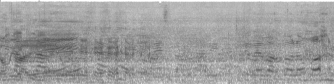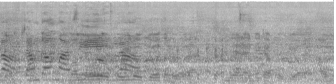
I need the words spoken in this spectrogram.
တောင်းပေးပါရစေဒီလိုပဲပေါ့အကုန်လုံးပေါ့နော်ရောင်းကောင်းပါမစေမိုးတို့ကိုကြီးတို့ပြောတယ်လို့ပဲအများနဲ့ဒီထက်ပို့ပြီးတော့အောင်နေပါစေ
